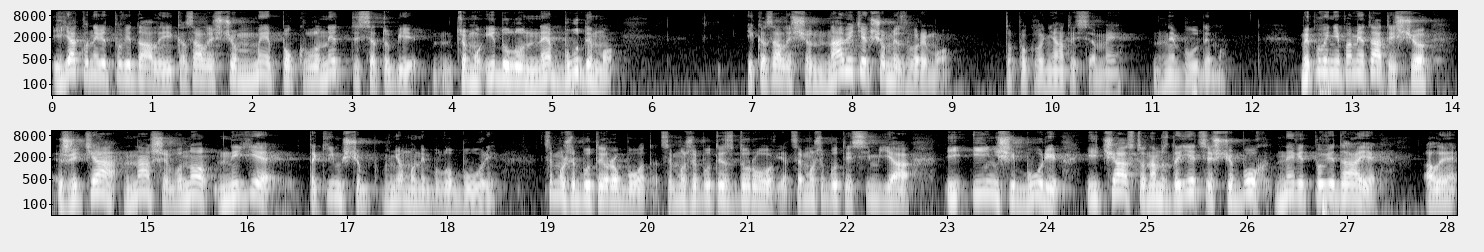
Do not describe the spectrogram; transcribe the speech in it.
і як вони відповідали, і казали, що ми поклонитися тобі, цьому ідолу, не будемо. І казали, що навіть якщо ми згоримо, то поклонятися ми не будемо. Ми повинні пам'ятати, що життя наше, воно не є таким, щоб в ньому не було бурі. Це може бути робота, це може бути здоров'я, це може бути сім'я і інші бурі. І часто нам здається, що Бог не відповідає, але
